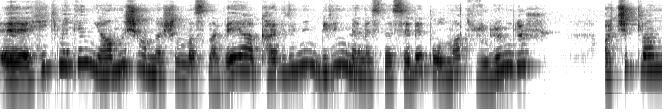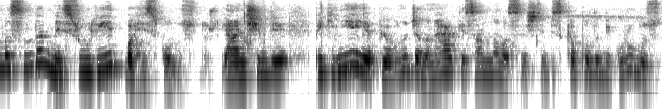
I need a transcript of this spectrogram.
Ee, hikmetin yanlış anlaşılmasına veya kadrinin bilinmemesine sebep olmak zulümdür. Açıklanmasında mesuliyet bahis konusudur. Yani şimdi peki niye yapıyor bunu canım? Herkes anlamasın işte biz kapalı bir grubuz.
